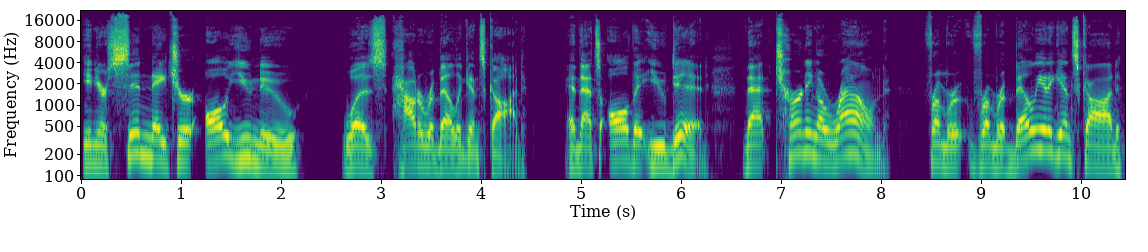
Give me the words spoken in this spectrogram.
In your sin nature, all you knew was how to rebel against God. And that's all that you did. That turning around from, re- from rebellion against God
